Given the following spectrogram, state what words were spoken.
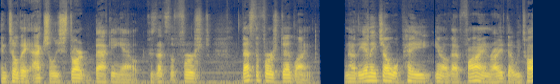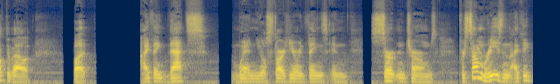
until they actually start backing out because that's the first that's the first deadline. Now the NHL will pay, you know, that fine, right, that we talked about, but I think that's when you'll start hearing things in certain terms. For some reason, I think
